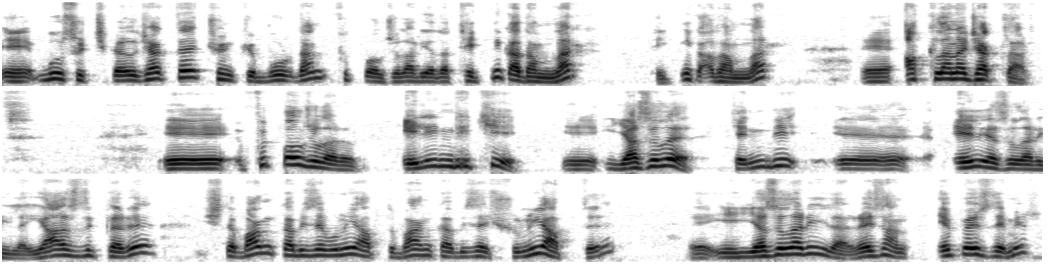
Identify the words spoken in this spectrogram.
E, bu suç çıkarılacaktı çünkü buradan futbolcular ya da teknik adamlar teknik adamlar e, aklanacaklardı. E, futbolcuların elindeki e, yazılı kendi e, el yazılarıyla yazdıkları işte banka bize bunu yaptı, banka bize şunu yaptı e, yazılarıyla Rezan Epözdemir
